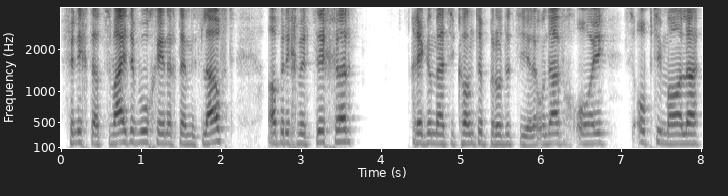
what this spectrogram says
Vielleicht auch zweite Woche, je nachdem wie es läuft. Aber ich werde sicher regelmäßig Content produzieren und einfach euch das optimale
